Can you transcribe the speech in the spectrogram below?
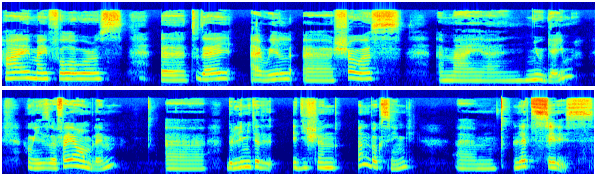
Hi, my followers. Uh, today I will uh, show us uh, my uh, new game with uh, Fire Emblem, uh, the limited edition unboxing. Um, let's see this.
